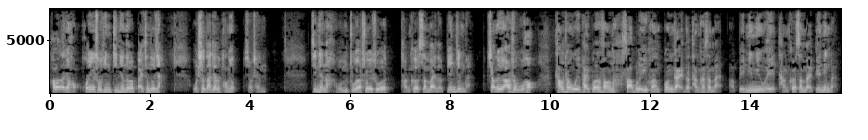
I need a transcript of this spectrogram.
Hello，大家好，欢迎收听今天的百姓座驾，我是大家的朋友小陈。今天呢，我们主要说一说坦克三百的边境版。上个月二十五号，长城卫派官方呢发布了一款官改的坦克三百啊，被命名为坦克三百边境版。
